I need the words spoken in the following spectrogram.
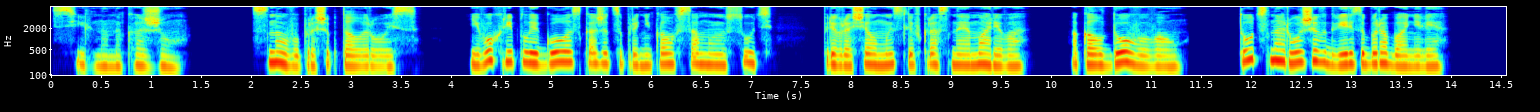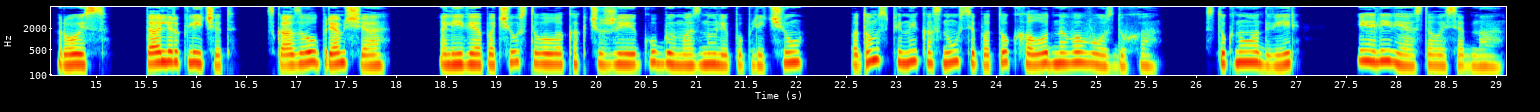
«Сильно накажу», — снова прошептал Ройс. Его хриплый голос, кажется, проникал в самую суть, превращал мысли в красное марево, околдовывал. Тут снаружи в дверь забарабанили. «Ройс, Тайлер кличет. Сказывал прям ща». Оливия почувствовала, как чужие губы мазнули по плечу, потом спины коснулся поток холодного воздуха. Стукнула дверь, и Оливия осталась одна.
